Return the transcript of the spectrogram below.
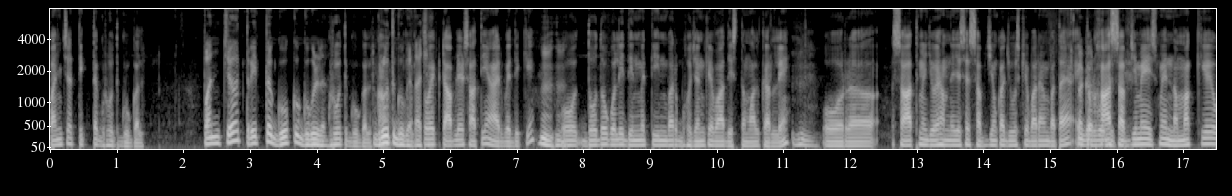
पंच तिक्त घृत गूगल। पंच त्रित गुक गुगल घृत गूगल घृत गूगल तो अच्छा। एक टैबलेट्स आती हैं आयुर्वेदिक की। हम्म, हम्म। वो दो दो गोली दिन में तीन बार भोजन के बाद इस्तेमाल कर लें। हम्म। और साथ में जो है हमने जैसे सब्जियों का जूस के बारे में बताया। एक तो खास सब्ज़ी में इसमें नमक की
